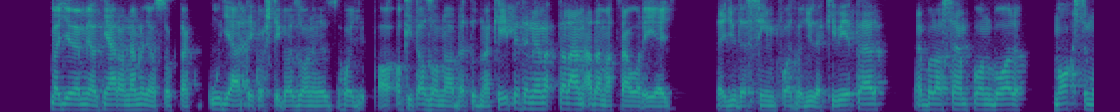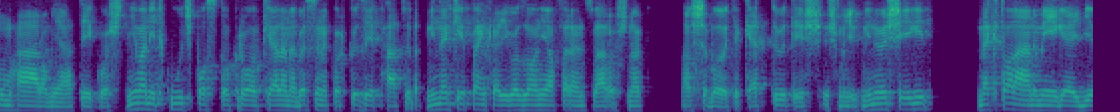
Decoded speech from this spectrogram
vagy mi az nyáron nem nagyon szoktak úgy játékost igazolni, hogy akit azonnal be tudnak építeni, talán Adama Traoré egy, egy üde színfolt, vagy üde kivétel ebből a szempontból, maximum három játékos. Nyilván itt kulcsposztokról kellene beszélni, akkor középhátvédet mindenképpen kell igazolni a Ferencvárosnak, az se baj, hogyha kettőt és, és mondjuk minőségit, meg talán még egy,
